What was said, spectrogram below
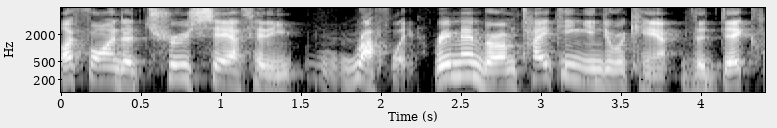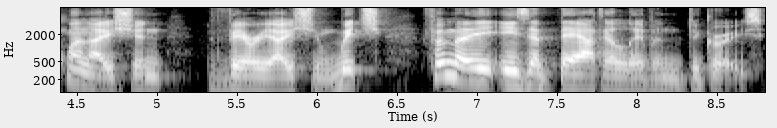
I find a true south heading roughly. Remember, I'm taking into account the declination variation, which for me is about 11 degrees.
